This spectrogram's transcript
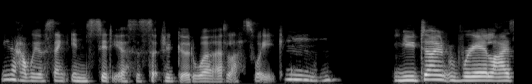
you know how we were saying insidious is such a good word last week Mm. You don't realize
